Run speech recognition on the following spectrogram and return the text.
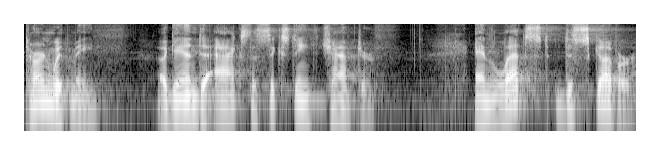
turn with me again to Acts, the 16th chapter, and let's discover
